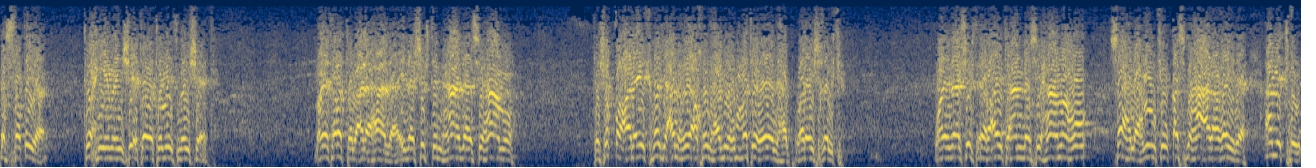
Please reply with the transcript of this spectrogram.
تستطيع تحيي من شئت وتميت من شئت. ما يترتب على هذا. إذا شفت أن هذا سهامه تشق عليك فاجعله يأخذها بأمته ويذهب ولا يشغلك. وإذا شفت رأيت أن سهامه سهلة ممكن قسمها على غيره أمته.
